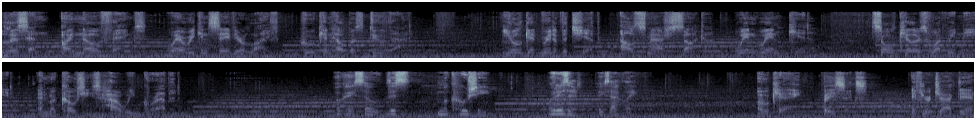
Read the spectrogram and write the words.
Listen, I know things. Where we can save your life. Who can help us do that? You'll get rid of the chip. I'll smash Sokka. Win-win, kid. Soulkiller's what we need. And Mikoshi's how we grab it. Okay, so this Mikoshi. What is it, exactly? Okay, basics. If you're jacked in,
